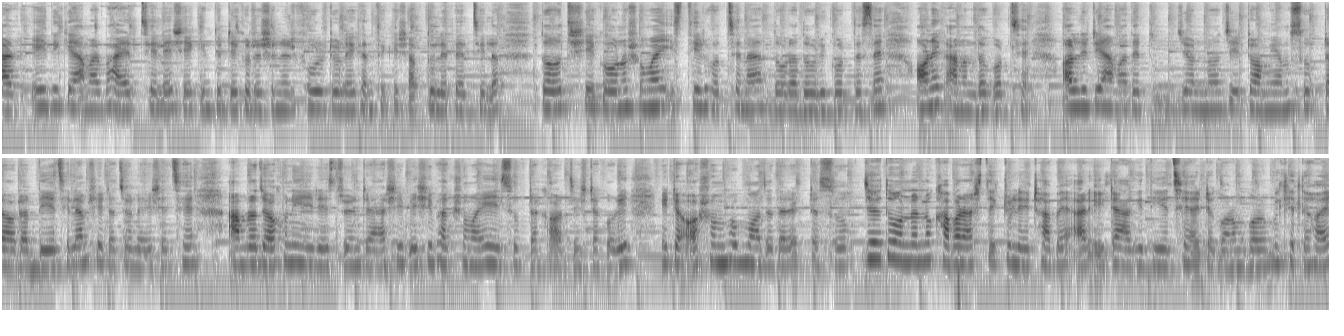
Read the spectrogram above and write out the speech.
আর এইদিকে আমার ভাইয়ের ছেলে, সে কিন্তু ডেকোরেশনের ফুল টুল এখান থেকে সব তুলে ফেলছিল। তো সে কোনো সময় স্থির হচ্ছে না, দৌড়াদৌড়ি করতেছে, অনেক আনন্দ করছে। অলরেডি আমাদের জন্য যে টমিয়াম স্যুপটা অর্ডার দিয়েছিলাম, সেটা চলে এসেছে। আমরা যখনই এই রেস্টুরেন্টে আসি, বেশিরভাগ সময় এই স্যুপটা খাওয়ার চেষ্টা করি। এটা অসম্ভব মজাদার একটা স্যুপ। যেহেতু অন্যান্য খাবার আসতে একটু লেট হবে, আর এটা আগে দিয়েছে এটা গরম গরমই খেতে হয়,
